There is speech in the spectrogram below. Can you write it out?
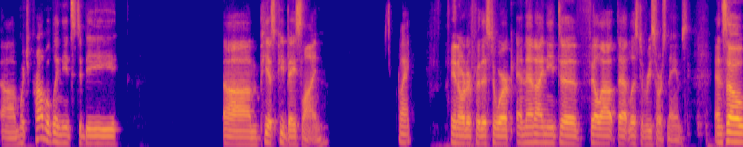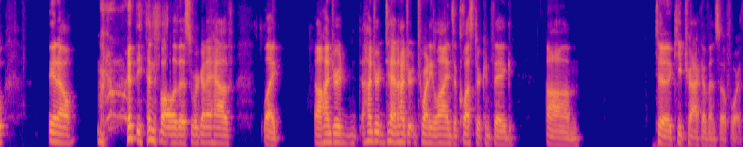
um, which probably needs to be um, PSP baseline right in order for this to work. And then I need to fill out that list of resource names. And so, you know, at the end of all of this, we're going to have like 100, 110, 120 lines of cluster config um, to keep track of and so forth.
